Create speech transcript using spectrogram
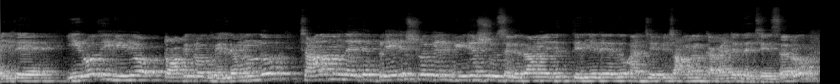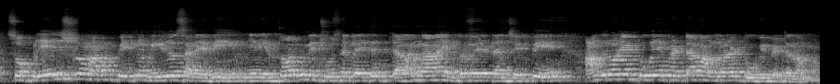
అయితే ఈ రోజు ఈ వీడియో టాపిక్లోకి ముందు చాలా మంది అయితే ప్లేలిస్ట్లోకి వెళ్ళి వీడియోస్ చూసే విధానం అయితే తెలియలేదు అని చెప్పి చాలా మంది కమెంట్ అయితే చేశారు. సో ప్లేలిస్ట్లో మనం పెట్టిన వీడియోస్ అనేవి నేను ఎంతవరకు మీరు చూసినట్లయితే తెలంగాణ ఇంటర్మీడియట్ అని చెప్పి అందులోనే టూ ఏ పెట్టాను అందులోనే టూ బి పెట్టాను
